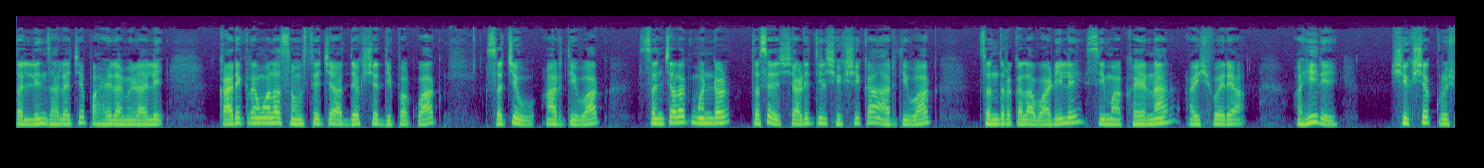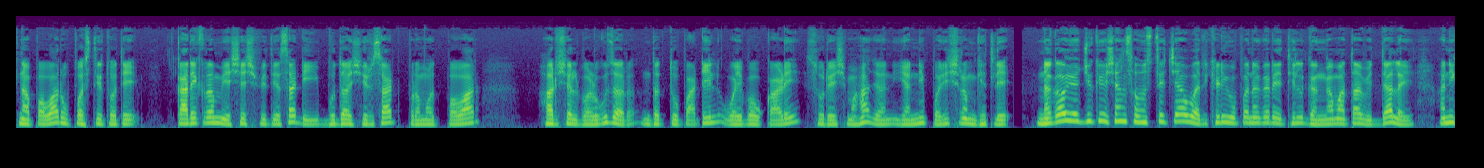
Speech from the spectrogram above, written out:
तल्लीन झाल्याचे पाहायला मिळाले. कार्यक्रमाला संस्थेचे अध्यक्ष दीपक वाघ सचिव आरती वाघ संचालक मंडळ तसेच शाळेतील शिक्षिका आरती वाघ चंद्रकला वाडिले सीमा खैरनार ऐश्वर्या अहिरे शिक्षक कृष्णा पवार उपस्थित होते. कार्यक्रम यशस्वीतेसाठी बुधा शिरसाट प्रमोद पवार हर्षल बळगुजर दत्तू पाटील वैभव काळे सुरेश महाजन यांनी परिश्रम घेतले. नगाव एज्युकेशन संस्थेच्या वरखेडी उपनगर येथील गंगामाता विद्यालय आणि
